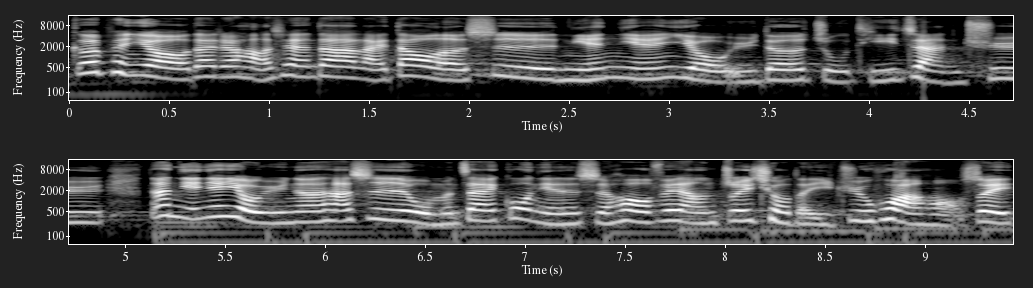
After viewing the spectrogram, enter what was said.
各位朋友，大家好！现在大家来到了是年年有余的主题展区。那年年有余呢？它是我们在过年的时候非常追求的一句话吼。所以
